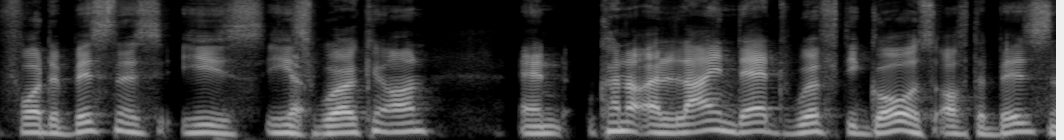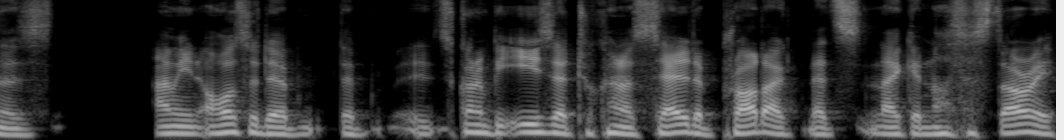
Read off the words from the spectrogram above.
for the business he's he's working on and kind of align that with the goals of the business. I mean also the, the it's going to be easier to kind of sell the product. That's like another story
